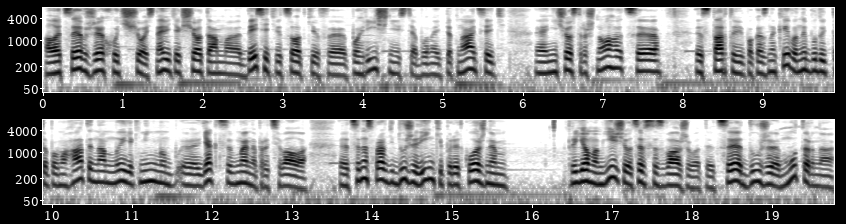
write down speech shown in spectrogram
але це вже хоч щось. Навіть якщо там е, 10% е, погрішність або навіть 15%, е, нічого страшного, це е, стартові показники, вони будуть допомагати нам. Ми, як мінімум, е, як це в мене працювало, Е, це насправді дуже ліньки перед кожним прийомом їжі, оце все зважувати. Це дуже муторно.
